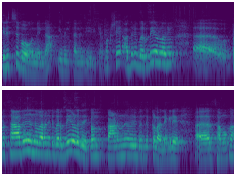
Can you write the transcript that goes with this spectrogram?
തിരിച്ചു പോകുന്നില്ല ഇതിൽ തന്നെ ജീവിക്കാം പക്ഷേ അതൊരു വെറുതെ ഉള്ളൊരു പ്രസാദം എന്ന് പറഞ്ഞിട്ട് വെറുതെ ഉള്ളത് ഇപ്പം കാണുന്ന ഒരു ബന്ധുക്കളോ അല്ലെങ്കിൽ സമൂഹ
